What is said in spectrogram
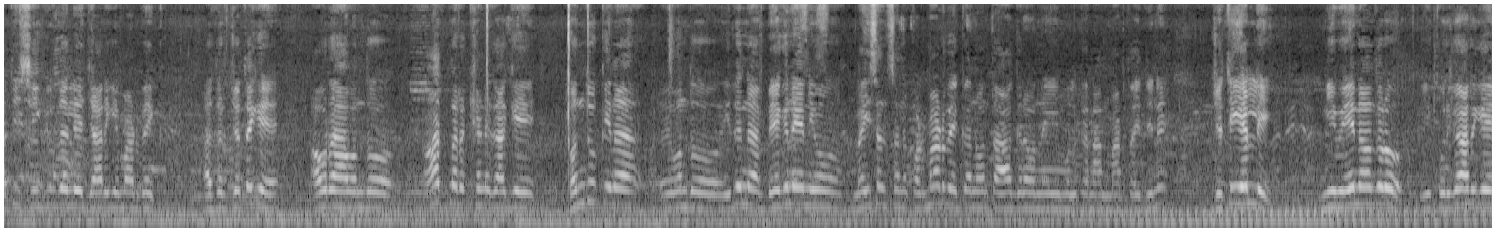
ಅತಿ ಶೀಘ್ರದಲ್ಲೇ ಜಾರಿಗೆ ಮಾಡಬೇಕು. ಅದರ ಜೊತೆಗೆ ಅವರ ಒಂದು ಆತ್ಮರಕ್ಷಣೆಗಾಗಿ ಬಂದೂಕಿನ, ಒಂದು ಇದನ್ನು ಬೇಗನೆ ನೀವು ಲೈಸೆನ್ಸನ್ನು ಕೊಡ್ಮಾಡ್ಬೇಕು ಅನ್ನುವಂಥ ಆಗ್ರಹವನ್ನು ಈ ಮೂಲಕ ನಾನು ಮಾಡ್ತಾ ಇದ್ದೀನಿ. ಜೊತೆಯಲ್ಲಿ ನೀವೇನಾದರೂ ಈ ಕುರಿಗಾರಿಗೆ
